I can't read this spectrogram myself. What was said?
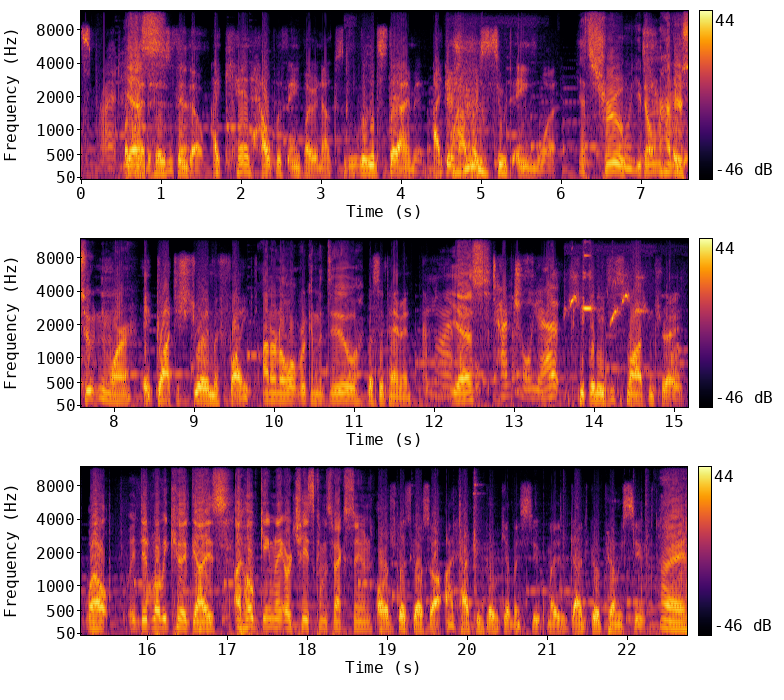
spread. But Yes. Panda, here's the thing though. I can't help with anybody right now because look at the state I'm in. I don't have my suit anymore. That's true. You don't have your suit anymore. It got destroyed in my fight. I don't know what we're gonna do. Listen, Payman. I'm not Yes? potential yet. People need to smart and trade. Well, we did what we could, guys. I hope Game Night or Chase comes back soon. Oh, let's go. So I had to go get my suit. My I had to go repair my suit. Alright,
